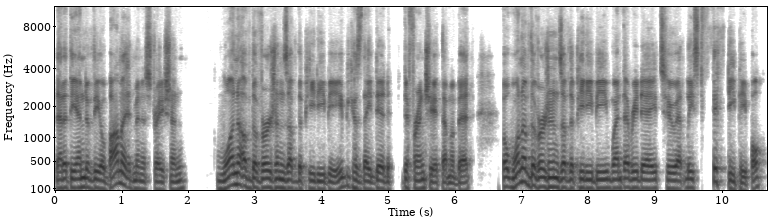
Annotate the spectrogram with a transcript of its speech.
that at the end of the Obama administration, one of the versions of the PDB, because they did differentiate them a bit, but one of the versions of the PDB went every day to at least 50 people.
